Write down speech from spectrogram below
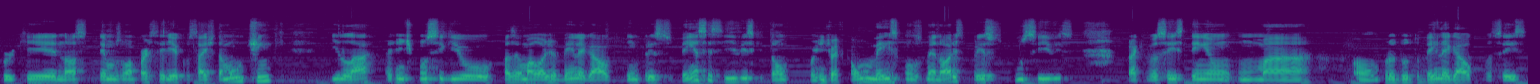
Porque nós temos uma parceria com o site da Montink e lá a gente conseguiu fazer uma loja bem legal, que tem preços bem acessíveis, que estão. A gente vai ficar um mês com os menores preços possíveis, para que vocês tenham uma, um produto bem legal com vocês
